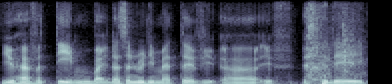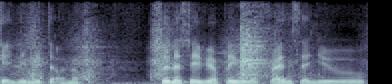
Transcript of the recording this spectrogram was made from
you have a team, but it doesn't really matter if you uh, if they get eliminated or not. So let's say if you're playing with your friends, then you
